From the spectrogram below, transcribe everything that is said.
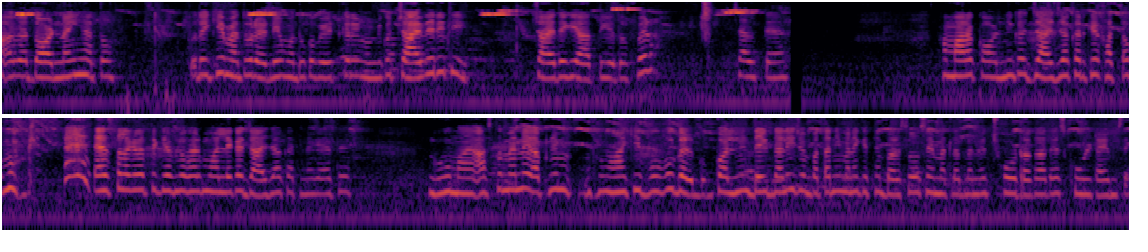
अगर दौड़ना ही है तो। तो देखिए, मैं तो रेडी हूँ। मधु को वेट करी मम्मी को चाय दे रही थी। चाय दे के आती है तो फिर चलते हैं। हमारा कॉलोनी का जायजा करके ख़त्म हो गया। ऐसा लग रहा था कि हम लोग हर मोहल्ले का जायजा करने गए थे। घूम आए। आज तो मैंने अपने वहाँ की वो वो कॉलोनी देख डाली जो पता नहीं मैंने कितने बरसों से मतलब मैंने छोड़ रखा था स्कूल टाइम से।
